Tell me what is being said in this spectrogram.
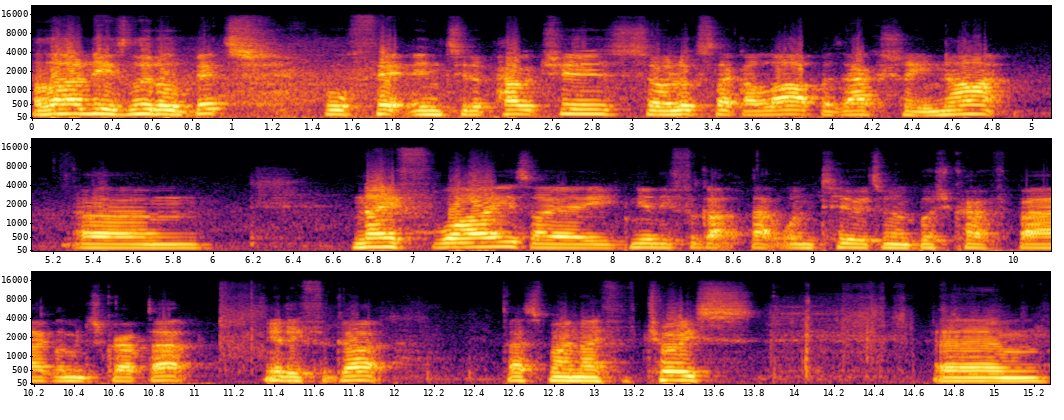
a lot of these little bits will fit into the pouches so it looks like a lot but actually not. Um, knife wise I nearly forgot that one too. It's in a bushcraft bag. Let me just grab that. Nearly forgot. That's my knife of choice. Um,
